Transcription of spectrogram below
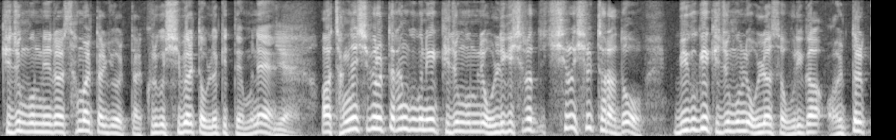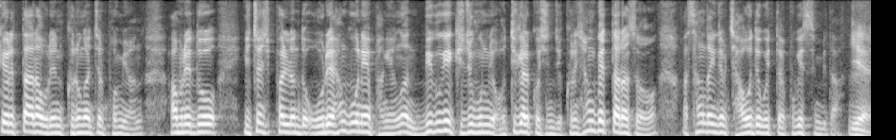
기준금리를 3월달, 6월달 그리고 12월달 올렸기 때문에 예. 어, 작년 11월달 한국은행이 기준금리 올리기 싫어, 싫어, 싫더라도 미국이 기준금리 올려서 우리가 얼떨결에 따라 우리는 그런 관점을 보면 아무래도 2018년도 올해 한국은행의 방향은 미국의 기준금리 어떻게 할 것인지 그런 향배에 따라서 아, 상당히 좀 좌우되고 있다 보겠습니다. 예.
